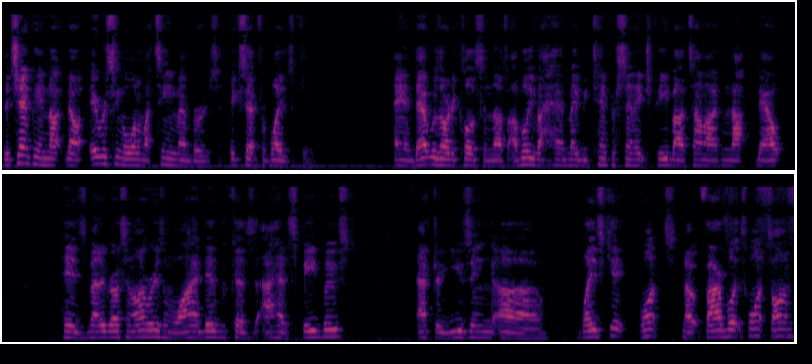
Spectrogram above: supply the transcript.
the champion knocked out every single one of my team members except for Blaziken and that was already close enough. I believe I had maybe 10% HP by the time I knocked out his Metagross, and the only reason why I did because I had a speed boost after using uh, Blaze Kick once, no, Fire Blitz once on him,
